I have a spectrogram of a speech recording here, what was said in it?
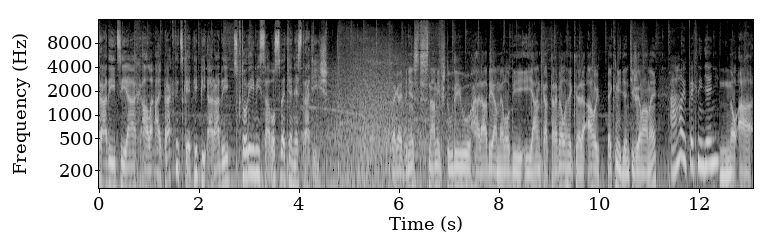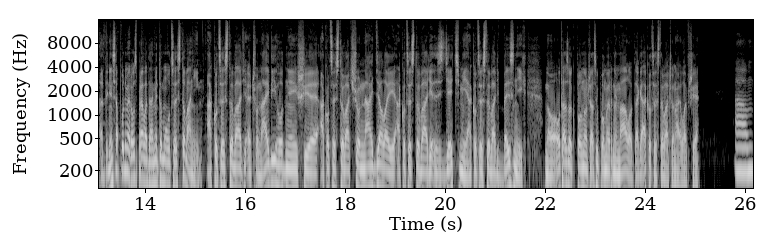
tradíciách, ale aj praktické tipy a rady, s ktorými sa vo svete nestratíš. Tak aj dnes s nami v štúdiu Rádia Melody Janka Travelhacker. Ahoj, pekný deň ti želáme. Ahoj, pekný deň. No a dnes sa poďme rozprávať, dajme tomu o cestovaní. Ako cestovať čo najvýhodnejšie, ako cestovať čo najďalej, ako cestovať s deťmi, ako cestovať bez nich. No otázok plno času pomerne málo, tak ako cestovať čo najlepšie? Um,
